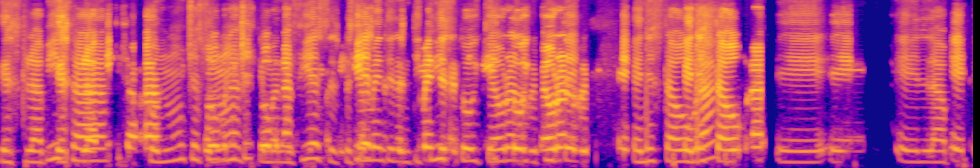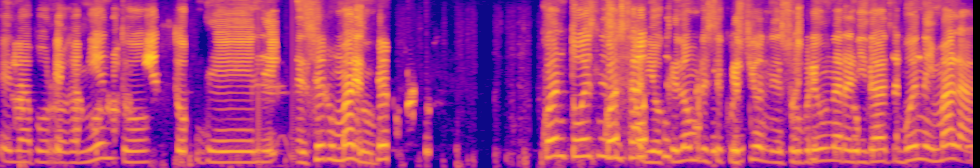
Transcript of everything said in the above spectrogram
que esclaviza con muchas obras que manifiesta, especialmente el anticristo, y que ahora lo repite en esta obra, eh, el, el aborrogamiento del, del ser humano. ¿Cuánto es necesario que el hombre se cuestione sobre una realidad buena y mala,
